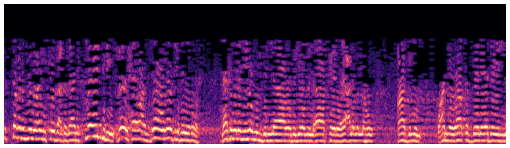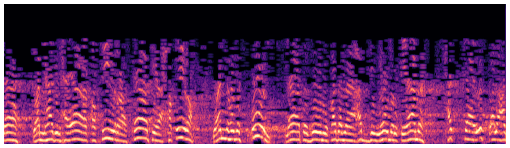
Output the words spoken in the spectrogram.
تستغرب منه أي شيء بعد ذلك؟ ما يدري. زي الحيوان. جاء ولا يدري فين يروح. لكن الذي يؤمن بالله وباليوم الآخر ويعلم أنه قادم وأنه واقف بين يدي الله وأن هذه الحياة قصيرة تافهه حقيرة وأنه مسؤول. لا تزول قدم عبد يوم القيامة حتى يسأل عن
